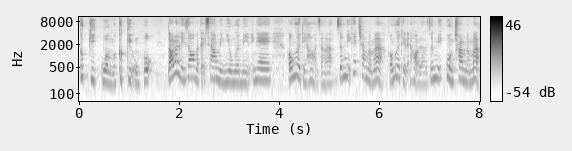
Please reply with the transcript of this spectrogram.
cực kỳ cuồng và cực kỳ ủng hộ. Đó là lý do mà tại sao mình nhiều người mình lại nghe. Có người thì hỏi rằng là dân mỹ ghét trump lắm à? Có người thì lại hỏi là dân mỹ cuồng trump lắm à?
